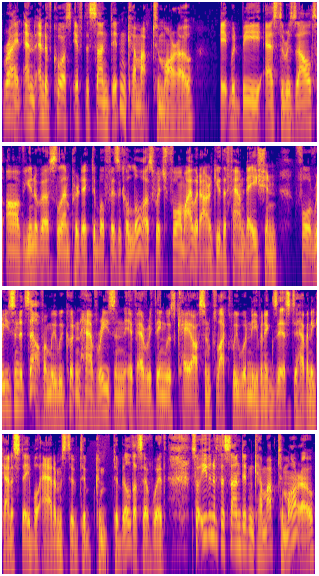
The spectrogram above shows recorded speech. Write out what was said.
Right, and and of course, if the sun didn't come up tomorrow, it would be as the result of universal and predictable physical laws, which form, I would argue, the foundation for reason itself. I mean, we couldn't have reason if everything was chaos and flux. We wouldn't even exist to have any kind of stable atoms to, to, to build ourselves with. So even if the sun didn't come up tomorrow,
